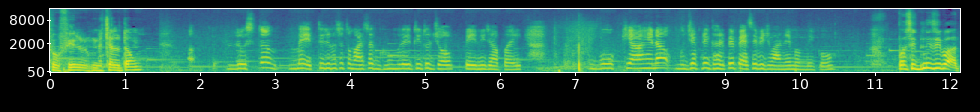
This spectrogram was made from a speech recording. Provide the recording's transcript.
तो फिर मैं चलता हूँ। रुस्तम मैं इतने दिनों से तुम्हारे साथ घूम रही थी तो जॉब पे नहीं जा पाई। वो क्या है ना मुझे अपने घर पे पैसे भिजवाने हैं मम्मी को। बस इतनी सी बात।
